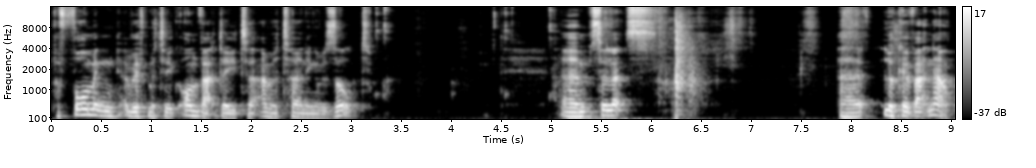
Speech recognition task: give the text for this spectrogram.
performing arithmetic on that data, and returning a result. Um, so let's uh, look at that now.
